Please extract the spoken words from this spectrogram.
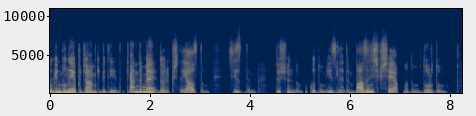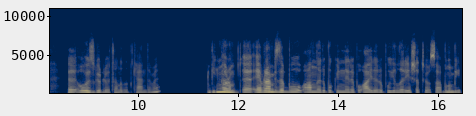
bugün bunu yapacağım gibi değildi. Kendime dönüp işte yazdım, çizdim, düşündüm, okudum, izledim. Bazen hiçbir şey yapmadım, durdum. E, o özgürlüğü tanıdım kendime. Bilmiyorum, e, evren bize bu anları, bu günleri, bu ayları, bu yılları yaşatıyorsa bunun bir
